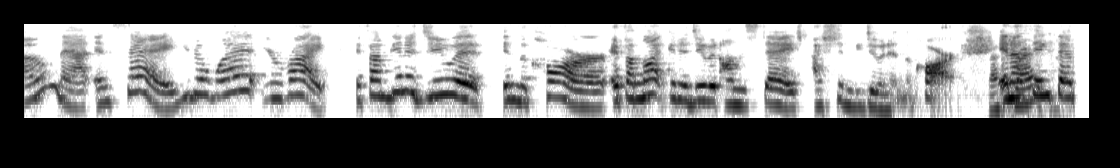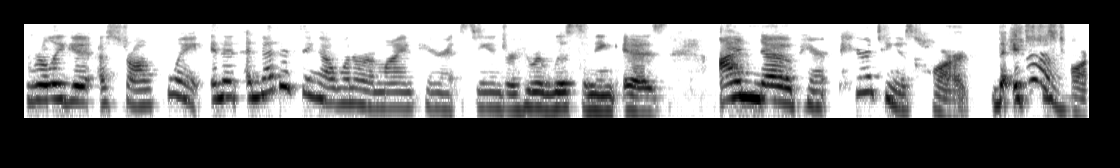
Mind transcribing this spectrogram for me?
own that and say, you know what? You're right. If I'm going to do it in the car, if I'm not going to do it on the stage, I shouldn't be doing it in the car. That's and right. I think that's really good, a strong point. And then another thing I want to remind parents, Sandra, who are listening is I know parent parenting is hard. It's sure. just hard.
